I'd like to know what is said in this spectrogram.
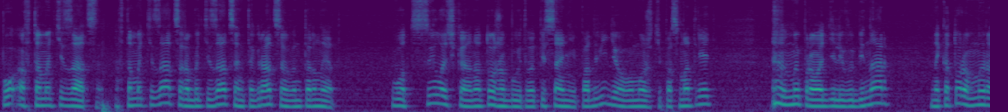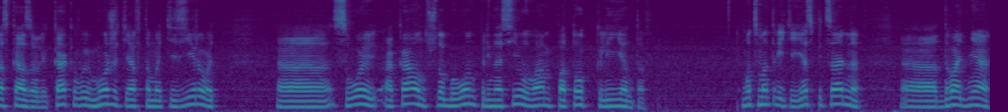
по автоматизации. Автоматизация, роботизация, интеграция в интернет. Вот ссылочка, она тоже будет в описании под видео, вы можете посмотреть. Мы проводили вебинар, на котором мы рассказывали, как вы можете автоматизировать э, свой аккаунт, чтобы он приносил вам поток клиентов. Вот смотрите, я специально два дня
